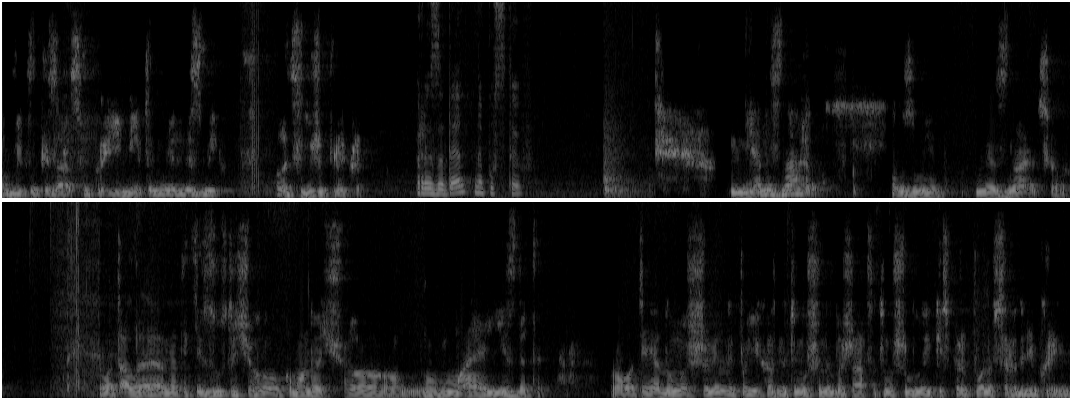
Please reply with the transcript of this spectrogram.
виклики зараз в Україні, тому він не зміг. Але це дуже прикро. Президент не пустив. Я не знаю, розумію, не знаю цього. От, але на такі зустрічі головнокомандувач е, ну, має їздити. От, і я думаю, що він не поїхав не тому, що не бажав, а тому, що були якісь перепони всередині України.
